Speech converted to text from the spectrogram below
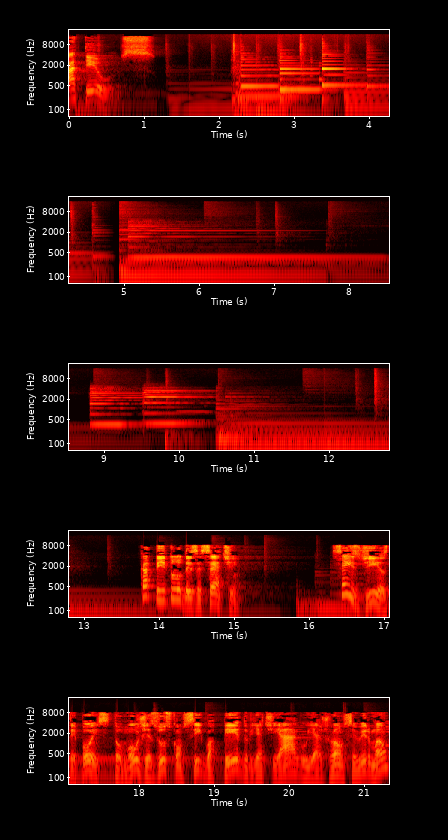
Mateus. Capítulo 17 Seis dias depois, tomou Jesus consigo a Pedro e a Tiago e a João, seu irmão,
